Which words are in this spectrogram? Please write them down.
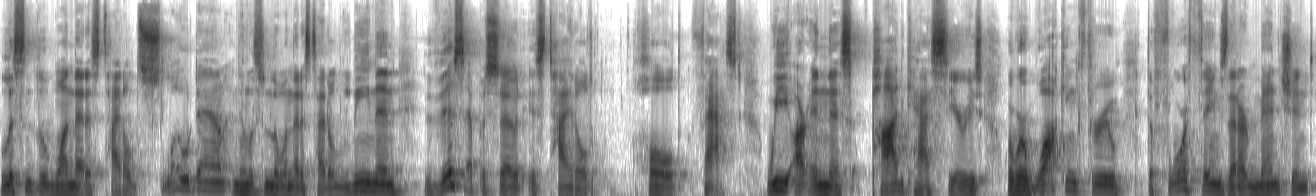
listen to the one that is titled Slow Down, and then listen to the one that is titled Lean In. This episode is titled Hold Fast. We are in this podcast series where we're walking through the four things that are mentioned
